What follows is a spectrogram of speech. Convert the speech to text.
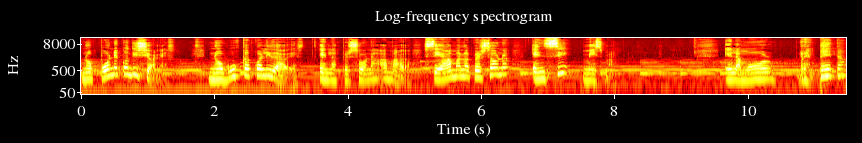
No pone condiciones, no busca cualidades, en las personas amadas. Se ama a la persona en sí misma. El amor respeta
